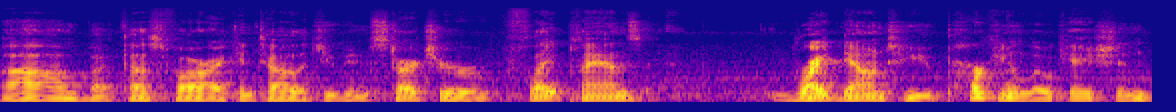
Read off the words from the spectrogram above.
Um, but thus far, I can tell that you can start your flight plans right down to your parking location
